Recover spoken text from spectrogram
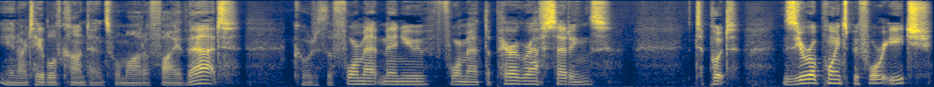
in our table of contents. We'll modify that, go to the Format menu, format the paragraph settings to put zero points before each,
